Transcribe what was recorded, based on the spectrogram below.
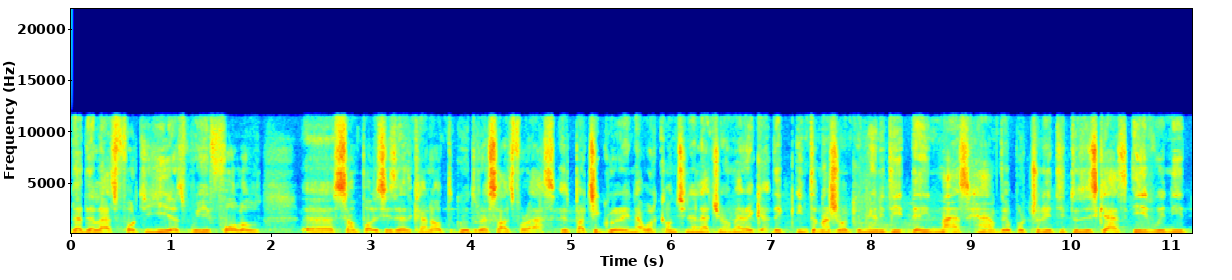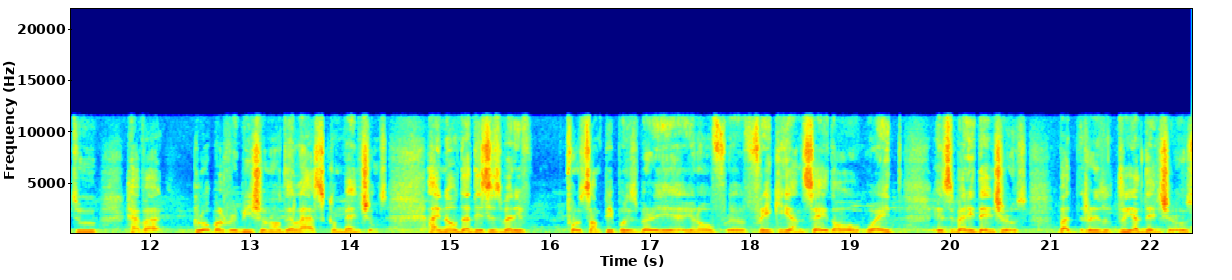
that the last 40 years we followed uh, some policies that cannot good results for us, particularly in our continent, Latin America. The international community, they must have the opportunity to discuss if we need to have a global revision of the last conventions. I know that this is very for some people it's very, you know, uh, freaky and say, oh, wait, it's very dangerous. But real, real dangerous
